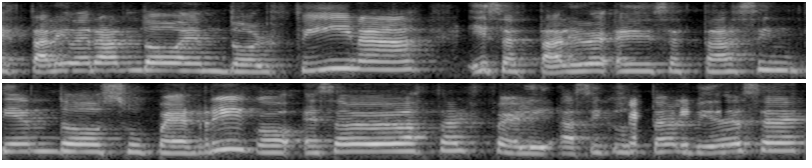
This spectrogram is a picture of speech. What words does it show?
está liberando endorfinas y se está, y se está sintiendo súper rico, ese bebé va a estar feliz. Así que usted olvídese,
